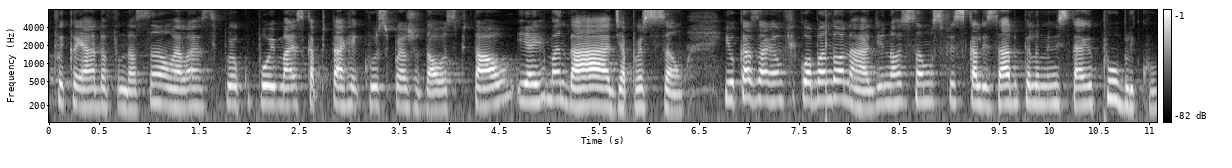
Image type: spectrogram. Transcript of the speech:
foi criada a fundação, ela se preocupou em mais captar recursos para ajudar o hospital e a Irmandade, a procissão. E o casarão ficou abandonado e nós somos fiscalizados pelo Ministério Público.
